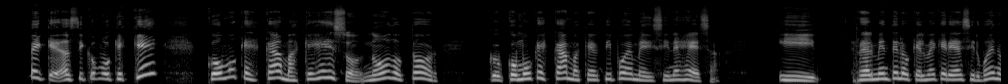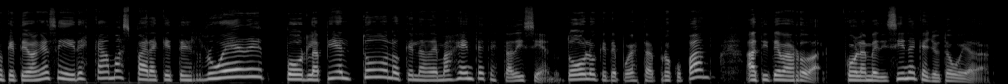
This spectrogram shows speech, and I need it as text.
me quedé así como que, ¿qué? ¿Cómo que escamas? ¿Qué es eso? No, doctor. ¿Cómo que escamas? ¿Qué tipo de medicina es esa? Y realmente lo que él me quería decir, bueno, que te van a seguir escamas para que te ruede por la piel todo lo que la demás gente te está diciendo, todo lo que te puede estar preocupando, a ti te va a rodar con la medicina que yo te voy a dar.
